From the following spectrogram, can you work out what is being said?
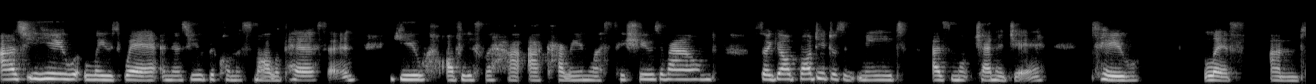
as you lose weight and as you become a smaller person, you obviously ha- are carrying less tissues around. So your body doesn't need as much energy to live and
